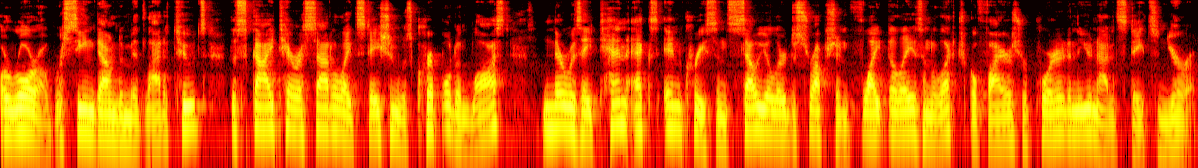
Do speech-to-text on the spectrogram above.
Aurora were seen down to mid latitudes, the SkyTerra satellite station was crippled and lost, and there was a 10x increase in cellular disruption, flight delays, and electrical fires reported in the United States and Europe.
